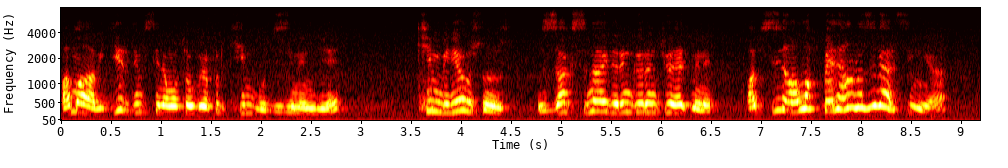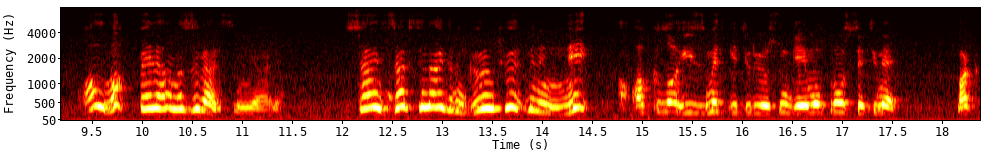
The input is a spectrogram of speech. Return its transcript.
Ama abi girdim sinematografer kim bu dizinin diye. Kim biliyor musunuz? Zack Snyder'ın görüntü yönetmeni. Abi sizin Allah belanızı versin ya. Allah belanızı versin yani. Sen Zack Snyder'ın görüntü yönetmeni ne akıla hizmet getiriyorsun Game of Thrones setine. Bak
